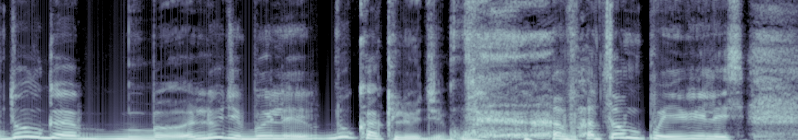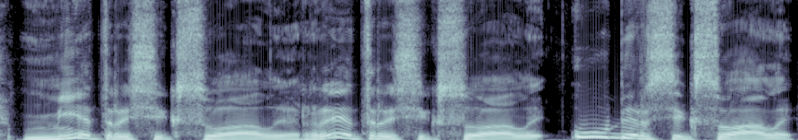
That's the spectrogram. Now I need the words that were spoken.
долго люди были, ну, как люди. А потом появились метросексуалы, ретросексуалы, уберсексуалы.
